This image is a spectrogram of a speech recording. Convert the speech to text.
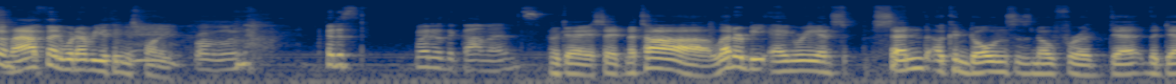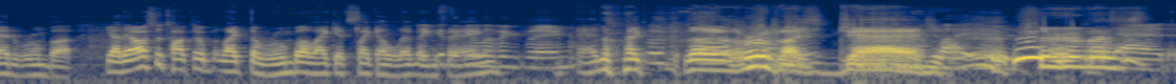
laugh at whatever you think is funny. Probably not. What is? What are the comments? Okay, I said, Nata, let her be angry and send a condolences note for a de- the dead Roomba. Yeah, they also talk about like the Roomba like it's like a living Like thing. like a living thing. And like the so Roomba's dead. Roomba is Roomba's dead.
